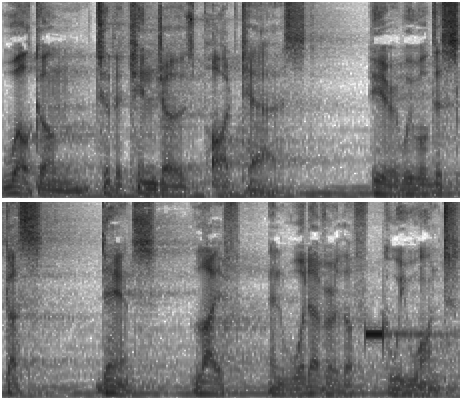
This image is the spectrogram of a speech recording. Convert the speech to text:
Welcome to the Kinjaz Podcast. Here we will discuss dance, life, and whatever the f we want.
